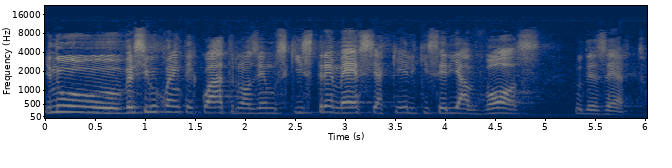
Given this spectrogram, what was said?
E no versículo 44 nós vemos que estremece aquele que seria a voz no deserto.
